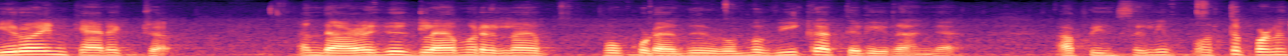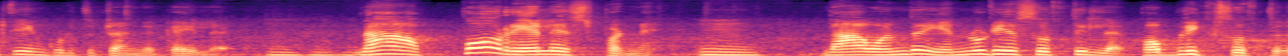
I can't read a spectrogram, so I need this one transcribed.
heroine character அந்த அழகு கிளாமர் எல்லாம் போகக்கூடாது. ரொம்ப வீக்காக தெரியுறாங்க. அப்படின்னு சொல்லி மொத்த பணத்தையும் கொடுத்துட்டாங்க கையில். நான் அப்போ ரியலைஸ் பண்ணேன். நான் வந்து என்னுடைய சொத்து இல்லை பப்ளிக் சொத்து.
